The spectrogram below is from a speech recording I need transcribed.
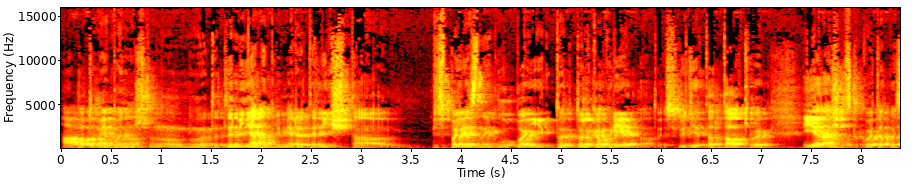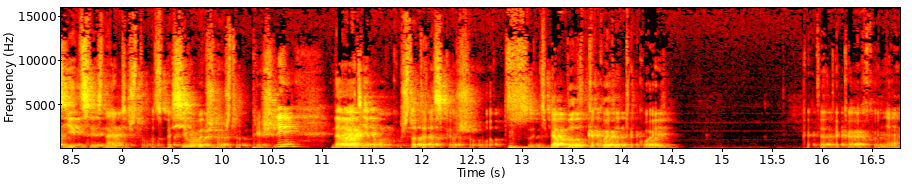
А потом я понял, что, ну, ну, это для меня, например, это лично бесполезно и глупо, и то- только вредно. То есть людей это отталкивает. И я начал с какой-то позиции, знаете, что вот спасибо большое, что вы пришли, давайте я вам что-то расскажу. Вот у тебя был какой-то такой, какая-то такая хуйня?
